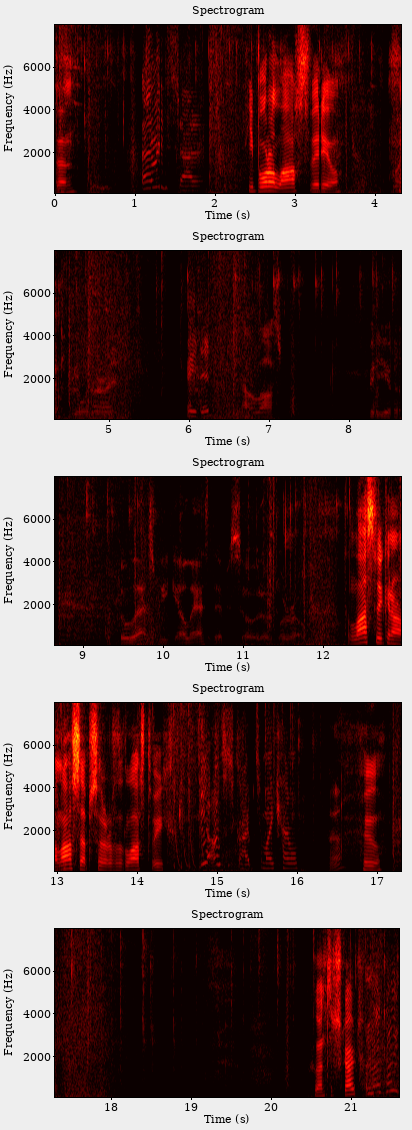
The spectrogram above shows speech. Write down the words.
then. I already. He bought a last video. What? You won alright? Oh, you did? In our last video. So last week, our last episode of Burrow. The last week in our last episode of the last week. You unsubscribe to my channel. Huh? Who? Who unsubscribed? I'm not talking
